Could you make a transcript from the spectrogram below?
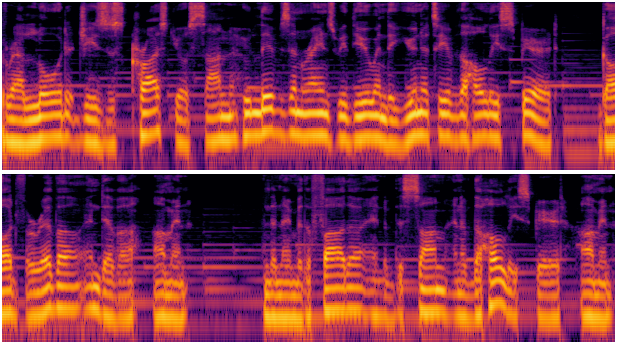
Through our Lord Jesus Christ, your Son, who lives and reigns with you in the unity of the Holy Spirit, God forever and ever. Amen. In the name of the Father, and of the Son, and of the Holy Spirit. Amen.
